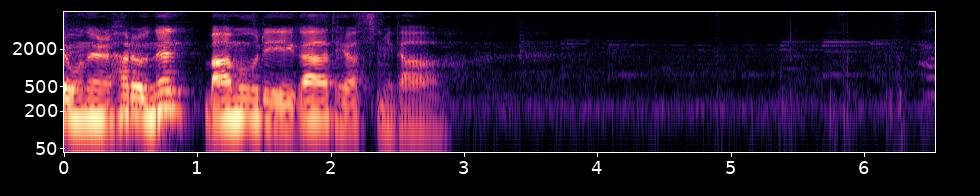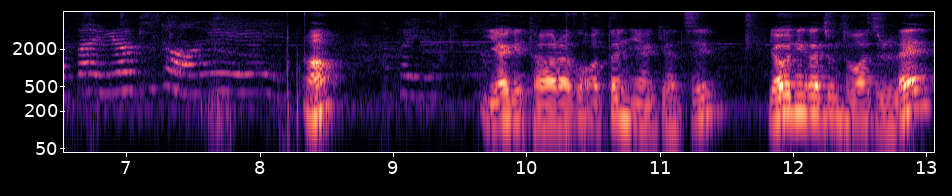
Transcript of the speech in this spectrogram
오늘 하루는 마무리가 되었습니다. 아빠 여기 더해. 어? 이야기 더 하라고? 어떤 이야기 하지? 여은이가 좀 도와줄래?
